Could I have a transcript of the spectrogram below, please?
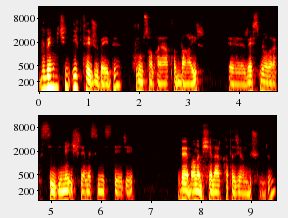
Bu benim için ilk tecrübeydi. Kurumsal hayata dair e, resmi olarak CV'me işlemesini isteyeceğim ve bana bir şeyler katacağını düşündüm.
